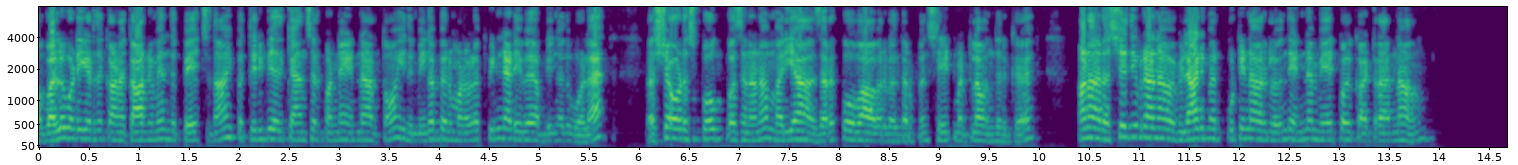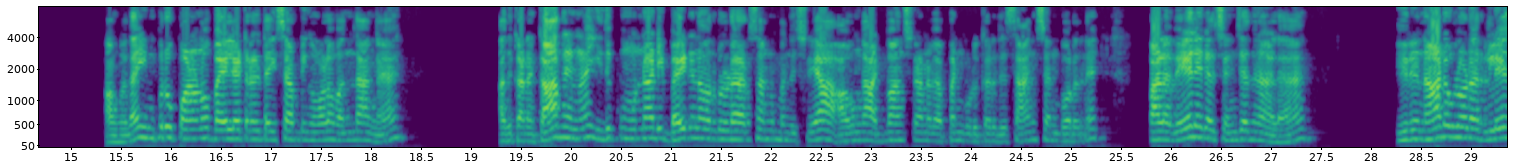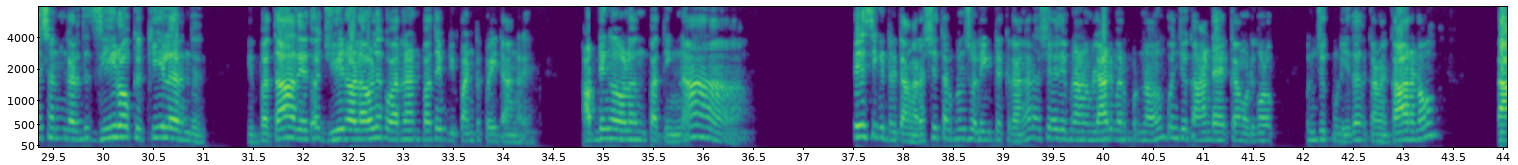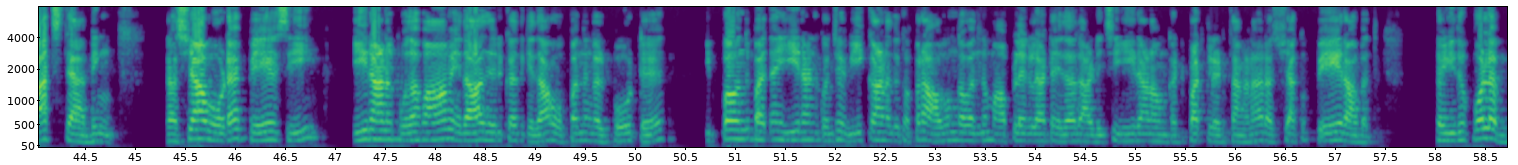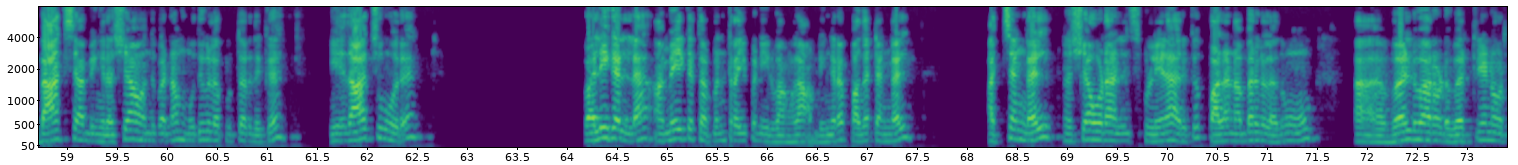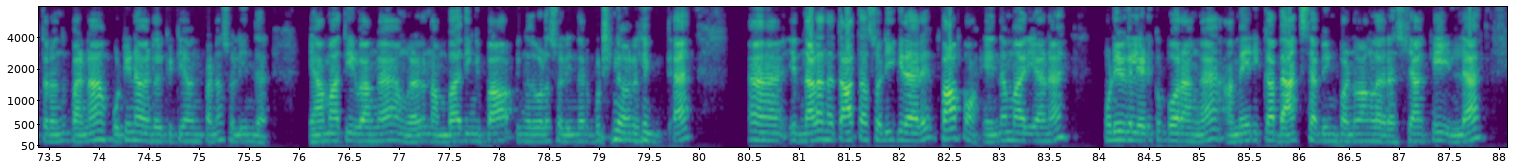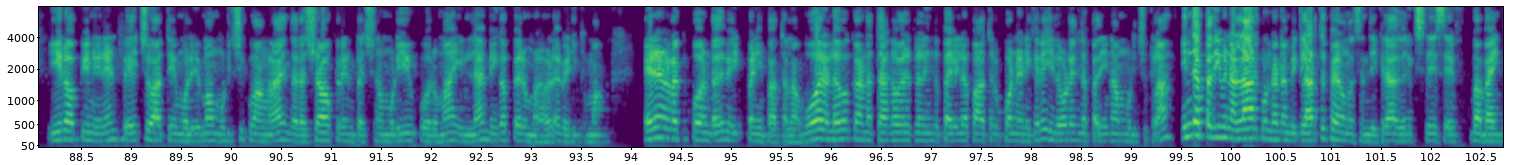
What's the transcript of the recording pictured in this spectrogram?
வலுவடைகிறதுக்கான காரணமே இந்த பேச்சு தான் இப்ப திருப்பி அதை கேன்சல் பண்ண என்ன அர்த்தம்? இது மிக பெருமளவுல பின்னடைவு அப்படிங்கிறது போல. ரஷ்யாவோட ஸ்போக் பர்சனான மரியா ஜரக்கோவா அவர்கள் தரப்பு ஸ்டேட்மெண்ட்லாம் வந்திருக்கு. ஆனா ரஷ்ய அதிபரான விளாடிமிர் புட்டின் அவர்கள் வந்து என்ன மேற்கோள் காட்டுறாருன்னா அவங்க தான் இம்ப்ரூவ் பண்ணணும் பயோலேட்டரல் டைஸ் அப்படிங்கிற வந்தாங்க. அதுக்கான காரணம் என்ன இதுக்கு முன்னாடி பைடன் அவர்களோட அரசாங்கம் வந்துச்சு இல்லையா? அவங்க அட்வான்ஸ்டான வெப்பன் கொடுக்கறது சாங்ஷன் போறதுன்னு பல வேலைகள் செஞ்சதுனால இரு நாடுகளோட ரிலேஷன்ங்கிறது ஜீரோக்கு கீழே இருந்தது. இப்பதான் அது ஏதோ ஜீரோ லெவலுக்கு வரலான்னு பார்த்து இப்படி பண்ணிட்டு போயிட்டாங்களே. அப்படிங்கிற வந்து பாத்தீங்கன்னா பேசிக்கிட்டு இருக்காங்க. ரஷ்ய தரப்புன்னு சொல்லிக்கிட்டு இருக்காங்க ரஷ்ய அதிபர் விளாடிமிர் புட்டினாலும் கொஞ்சம் காண்டா இருக்காங்க. அப்படிங்கிற புரிஞ்சுக்க முடியுது. அதுக்கான காரணம் பேக் ஸ்டாபிங் ரஷ்யாவோட பேசி ஈரானுக்கு உதவாம ஏதாவது இருக்கிறதுக்கு ஏதாவது ஒப்பந்தங்கள் போட்டு இப்ப வந்து பார்த்தா ஈரான் கொஞ்சம் வீக் ஆனதுக்கு அப்புறம் அவங்க வந்து மாப்பிள்ளைகளாட்ட ஏதாவது அடிச்சு ஈரான் அவங்க கட்டுப்பாட்டுல எடுத்தாங்கன்னா ரஷ்யாவுக்கு பேராபத்து ஸோ இது போல பேக் ஷாப்பிங் ரஷ்யா வந்து பார்த்தா முதுகுல குத்துறதுக்கு ஏதாச்சும் ஒரு வழிகள்ல அமெரிக்க தரப்புன்னு ட்ரை பண்ணிடுவாங்களா அப்படிங்கிற பதட்டங்கள் அச்சங்கள் ரஷ்யாவோட அனலிஸ்குள்ளேலாம் இருக்கு. பல நபர்கள் அதுவும் வேர்ல்டு வாரோட வெற்றின்னு ஒருத்தர் வந்து பண்ணா புட்டின் அவர்கள்கிட்டயே வந்து பண்ண சொல்லியிருந்தார். ஏமாத்திடுவாங்க அவங்களால நம்பாதீங்கப்பா அப்படிங்கிறது போல சொல்லியிருந்தார் புட்டின் அவர்கள்கிட்ட. ஆஹ் இருந்தாலும் அந்த தாத்தா சொல்லிக்கிறாரு பார்ப்போம் எந்த மாதிரியான முடிவுகள் எடுக்க போறாங்க. அமெரிக்கா பேக் ஸ்டாபிங் பண்ணுவாங்களா ரஷ்யாக்கு இல்ல. யூரோப்பியன் யூனியன் பேச்சுவார்த்தை மூலியமா முடிச்சுக்குவாங்களா? இந்த ரஷ்யா உக்ரைன் பிரச்சனை முடிவுக்கு வருமா? இல்ல மிக பெரும் அளவுல வெடிக்குமா? என்ன நடக்க போன்றது வெயிட் பண்ணி பார்த்தலாம் ஓரளவுக்கான தகவல்கள் இந்த பதிவில் பார்த்துருப்போம்னு நினைக்கிறேன். இதோட இந்த பதிவு நான் முடிச்சுக்கலாம். இந்த பதிவு நல்லா இருக்கும்ன்ற நம்பிக்கை அடுத்த பேர் உங்களை சந்திக்கிறேன். அது சேஃப் பை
